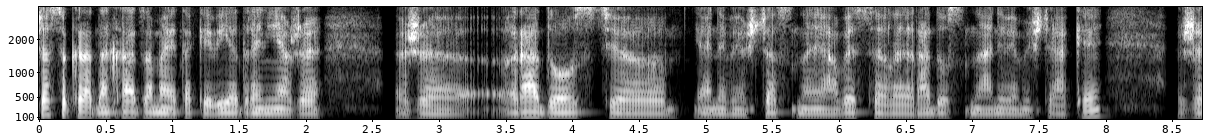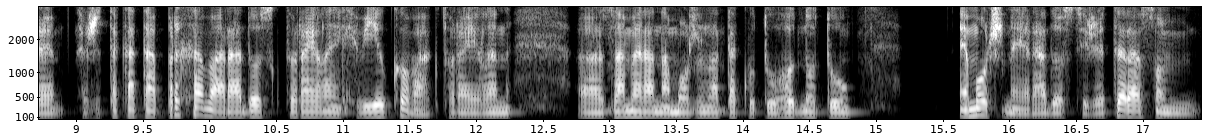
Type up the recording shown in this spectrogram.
častokrát nachádzame aj také vyjadrenia, že, že radosť, ja neviem, šťastné a veselé, radostné a neviem ešte aké, že, že taká tá prchavá radosť, ktorá je len chvíľková, ktorá je len zameraná možno na takú tú hodnotu emočnej radosti, že teraz som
